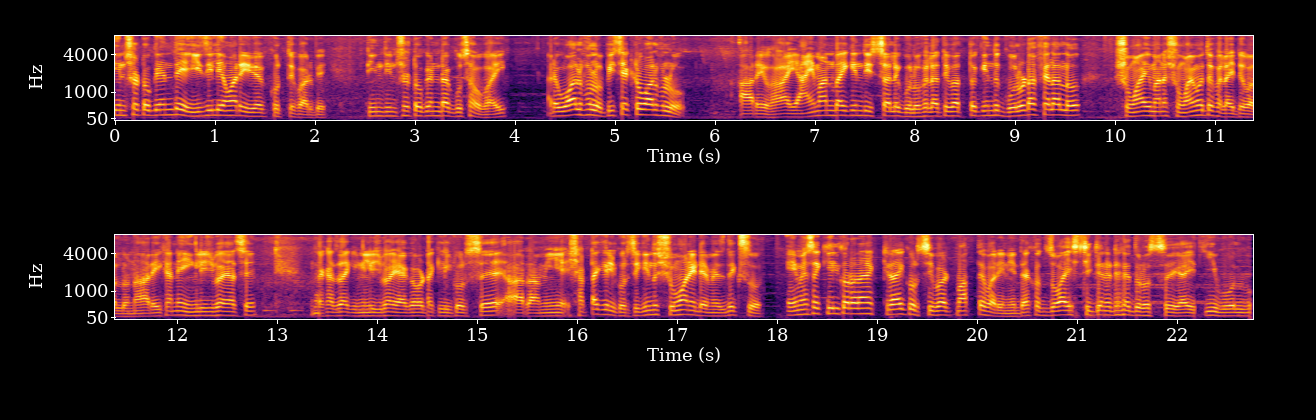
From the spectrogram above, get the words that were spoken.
তিনশো টোকেন দিয়ে ইজিলি আমার রিভাইভ করতে পারবে। তিন তিনশো টোকেনটা গুছাও ভাই। আরে ওয়াল ফলো পিছে একটা ওয়াল ফলো আরে ভাই, আইমান ভাই কিন্তু ইচ্ছা হলে গোলো ফেলাতে পারতো, কিন্তু গোলোটা ফেলালো, সময় মানে সময় মতো ফেলাইতে পারল না। আর এখানে ইংলিশ ভাই আছে। দেখা যাক ইংলিশ ভাই এগারোটা কিল করছে, আর আমি সাতটা কিল করছি, কিন্তু সমানই ড্যামেজ দেখছ? এই ম্যাচে কিল করার অনেক ট্রাই করছি বাট মারতে পারিনি। দেখো, জয় স্টিক টেনে টেনে ধরছে গাই কি বলব?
